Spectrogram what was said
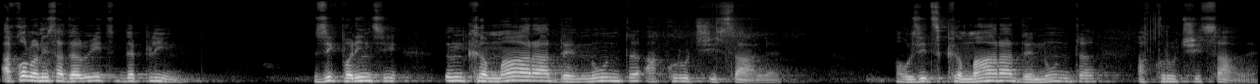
Acolo ni s-a dăruit de plin. Zic părinții, în cămara de nuntă a crucii sale. Auziți, cămara de nuntă a crucii sale.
